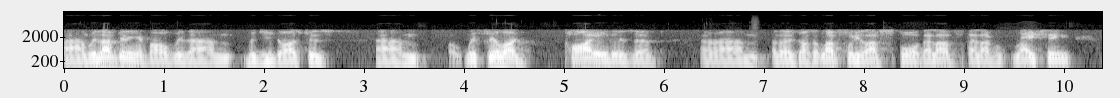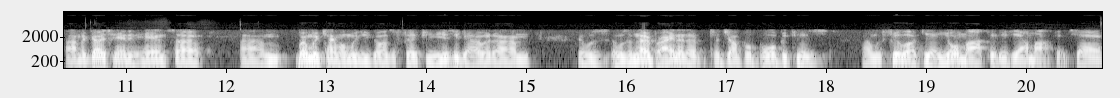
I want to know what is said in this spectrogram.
um, we love getting involved with um, with you guys because um, we feel like pie eaters are, are, um, are those guys that love footy, love sport, they love they love racing. Um, it goes hand in hand. So um, when we came on with you guys a fair few years ago, it um, it was it was a no brainer to, to jump on board because um, we feel like yeah, your market is our market. So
